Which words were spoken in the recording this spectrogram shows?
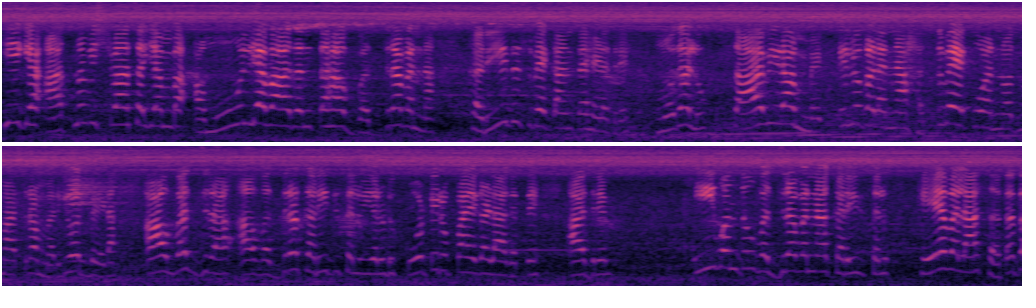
ಹೀಗೆ ಆತ್ಮವಿಶ್ವಾಸ ಎಂಬ ಅಮೂಲ್ಯವಾದಂತಹ ವಜ್ರವನ್ನ ಖರೀದಿಸ್ಬೇಕಂತ ಹೇಳಿದ್ರೆ ಮೊದಲು ಸಾವಿರ ಮೆಟ್ಟಿಲುಗಳನ್ನ ಹತ್ತಬೇಕು ಅನ್ನೋದು ಮಾತ್ರ ಮರೆಯೋದು ಬೇಡ. ಆ ವಜ್ರ ಆ ವಜ್ರ ಖರೀದಿಸಲು ಎರಡು ಕೋಟಿ ರೂಪಾಯಿಗಳಾಗತ್ತೆ. ಆದ್ರೆ ಈ ಒಂದು ವಜ್ರವನ್ನ ಖರೀದಿಸಲು ಕೇವಲ ಸತತ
